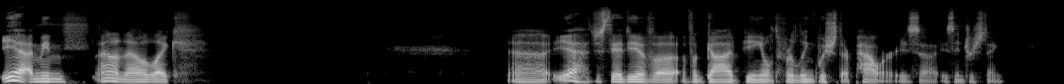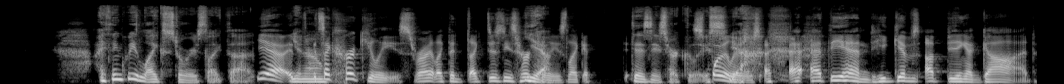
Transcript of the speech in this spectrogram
yeah i mean i don't know like uh yeah just the idea of a of a god being able to relinquish their power is uh, is interesting I think we like stories like that. yeah it, You know? it's like hercules right like the like disney's hercules like a, Disney's Hercules. spoilers at, at, at the end he gives up being a god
